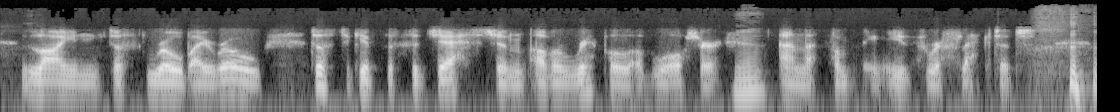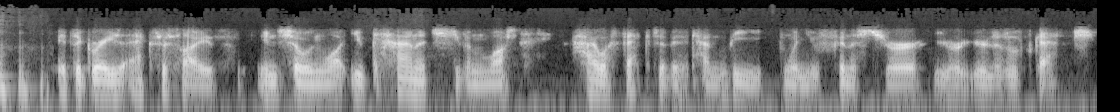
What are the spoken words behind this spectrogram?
lines just row by row, just to give the suggestion of a ripple of water Yeah. and that something is reflected. it's a great exercise in showing what you can achieve and what how effective it can be when you've finished your, your, your little sketch.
